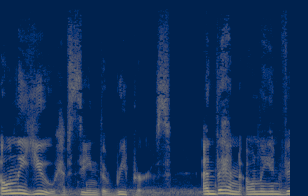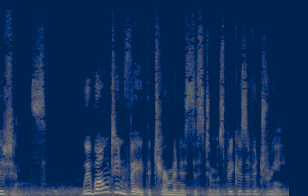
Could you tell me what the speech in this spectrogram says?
Only you have seen the Reapers, and then only in visions. We won't invade the Terminus systems because of a dream.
